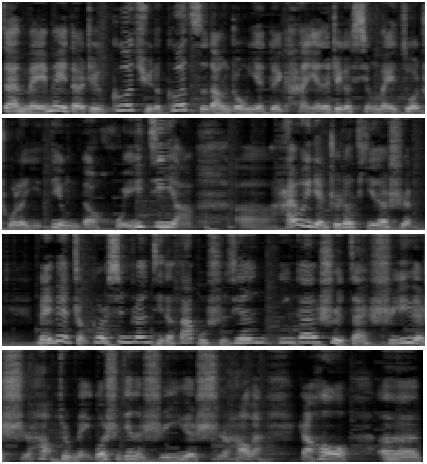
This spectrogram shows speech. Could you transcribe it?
在梅梅的这个歌曲的歌词当中，也对侃爷的这个行为做出了一定的回击啊。呃，还有一点值得提的是，梅梅整个新专辑的发布时间应该是在十一月十号，就是美国时间的十一月十号吧。然后，呃，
